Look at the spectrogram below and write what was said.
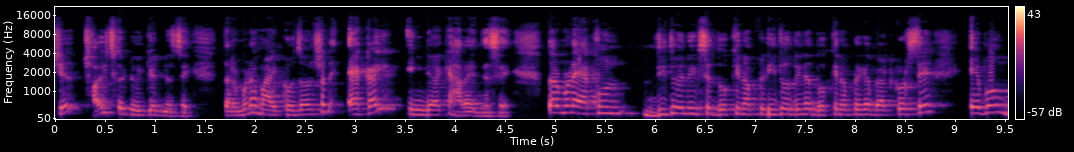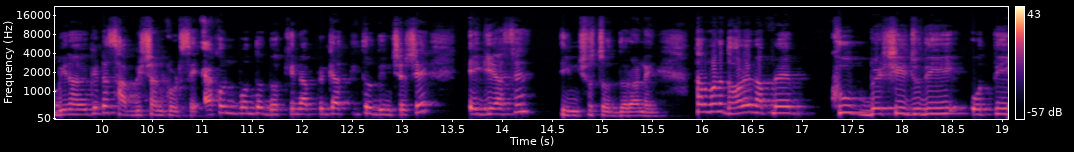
সে ছয় ছয়টা উইকেট নেছে। তার মানে মাইক্রো জনসন একাই ইন্ডিয়াকে হারাই দিয়েছে। তার মানে এখন দ্বিতীয় ইনিংসে দক্ষিণ আফ্রিকা, দ্বিতীয় দিনে দক্ষিণ আফ্রিকা ব্যাট করছে এবং বিনা উইকেটে ছাব্বিশ রান করছে। এখন পর্যন্ত দক্ষিণ আফ্রিকা তৃতীয় দিন শেষে এগিয়ে আছে তিনশো চোদ্দ রানে। তার মানে ধরেন আপনি খুব বেশি যদি অতি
